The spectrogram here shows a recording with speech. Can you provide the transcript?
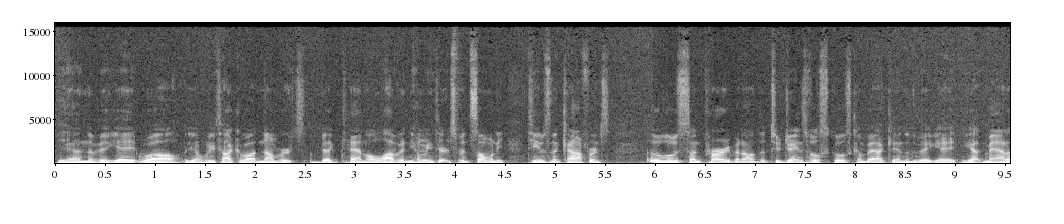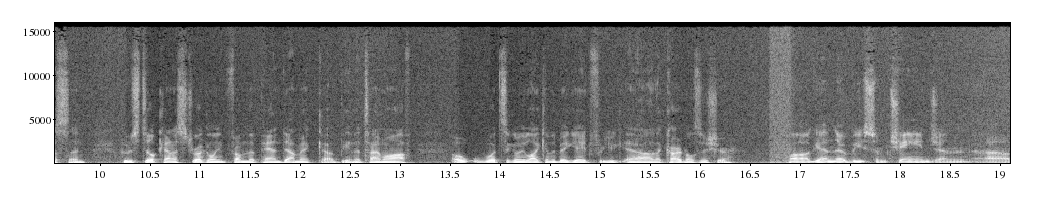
Yeah, in the Big Eight, well, you know, we talk about numbers, Big Ten, 11. I mean, there's been so many teams in the conference lose Sun Prairie, but now the two Janesville schools come back into the Big Eight. You got Madison, who's still kind of struggling from the pandemic, uh, being a time off. Oh, what's it going to be like in the Big Eight for you, uh, the Cardinals this year? Well, again, there'll be some change, and uh,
